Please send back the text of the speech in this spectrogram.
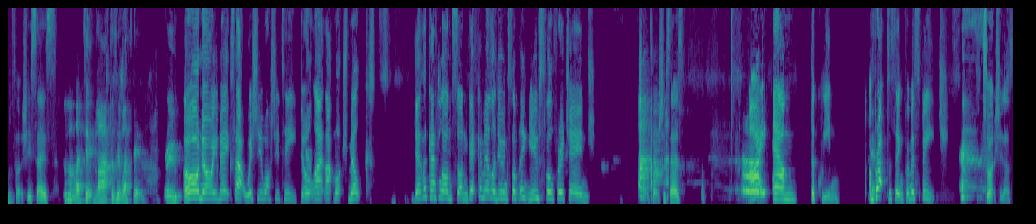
That's what she says. Doesn't let it black, doesn't let it brew. Oh no, he makes that wishy-washy tea. Don't like that much milk. Get the kettle on, son. Get Camilla doing something useful for a change. That's what she says. I am the queen. I'm Yeah. practicing for my speech. That's what she does.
